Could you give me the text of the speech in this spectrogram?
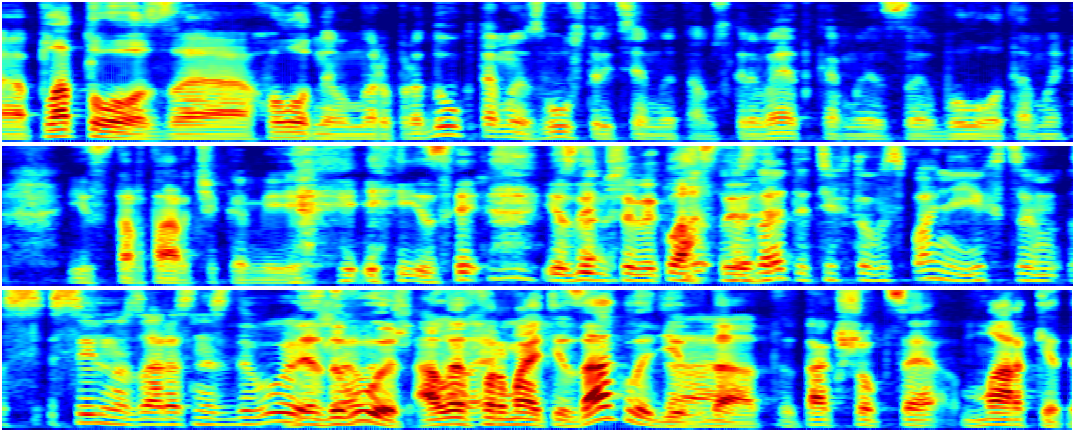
е, плато з е, холодними морепродуктами, з вустрицями, там, з креветками, з болотами, і з тартарчиками, і, з, і з іншими Ви, ви знаєте, ті, хто в Іспанії, їх цим сильно зараз не здивуєш. Не здивуєш, але, але- в форматі закладів, Да. да. так, щоб це маркет,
